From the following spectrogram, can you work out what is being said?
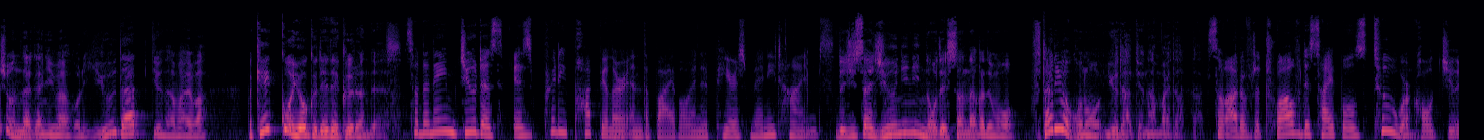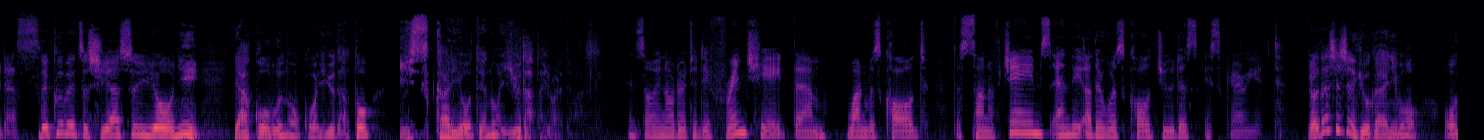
書の中にはこのユダっていう名前はまあ 結構よく出てくるんです So the name Judas is pretty popular in the Bible and appears many times. で実際12人のお弟子さんの中でも2人はこのユダという名前だった So out of the 12 disciples, two were called Judas. で区別しやすいようにヤコブの子ユダとイスカリオテのユダと言われています And so in order to differentiate them, one was called the son of James and the other was called Judas Iscariot. 私たちの教会にも同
